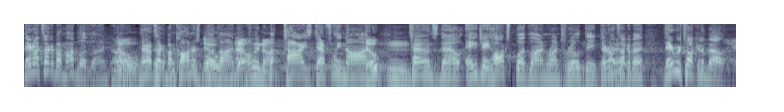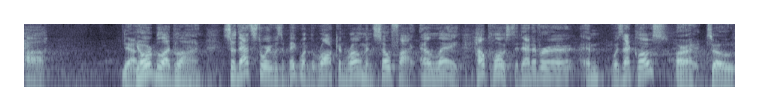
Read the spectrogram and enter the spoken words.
They're not talking about my bloodline. No. They're not talking about Connor's Nope, bloodline. definitely not. No, Ty's definitely not. Nope. Mm. Tones, no. AJ Hawk's bloodline runs real deep. They're not talking about They were talking about uh, Yeah. your bloodline. So that story was a big one. The Rock and Roman, SoFi, LA. How close? Did that ever, and was that close? All right, so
